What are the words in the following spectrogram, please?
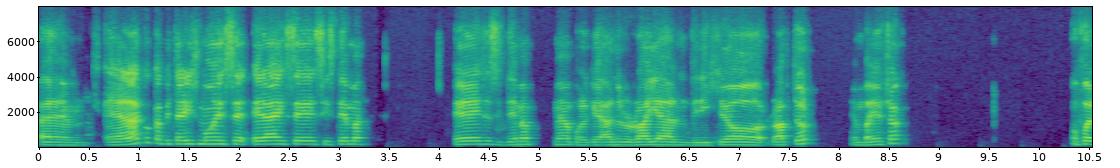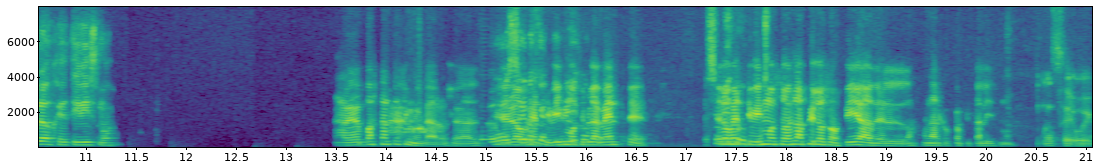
Eh, el anarcocapitalismo ese, era ese sistema, era ese sistema ah, por el que Andrew Ryan dirigió Raptor en Bioshock. ¿O fue el objetivismo? Es bastante similar, o sea, el objetivismo objetivismo, simplemente, el objetivismo solo es la filosofía del anarcocapitalismo. No sé, güey.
